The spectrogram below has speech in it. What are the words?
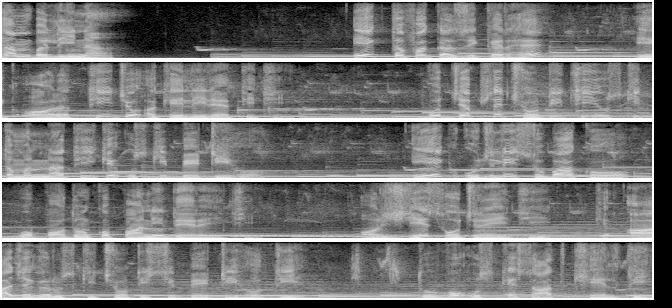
تھمبلینا۔ ایک دفعہ کا ذکر ہے، ایک عورت تھی جو اکیلی رہتی تھی۔ وہ جب سے چھوٹی تھی، اس کی تمنا تھی کہ اس کی بیٹی ہو۔ ایک اجلی صبح کو وہ پودوں کو پانی دے رہی تھی۔ اور یہ سوچ رہی تھی کہ آج اگر اس کی چھوٹی سی بیٹی ہوتی تو وہ اس کے ساتھ کھیلتی۔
